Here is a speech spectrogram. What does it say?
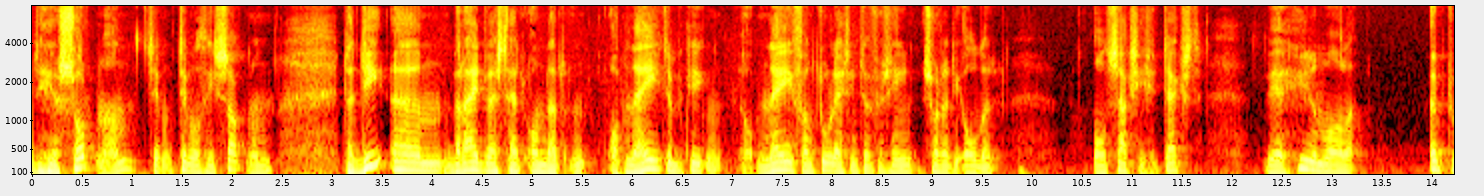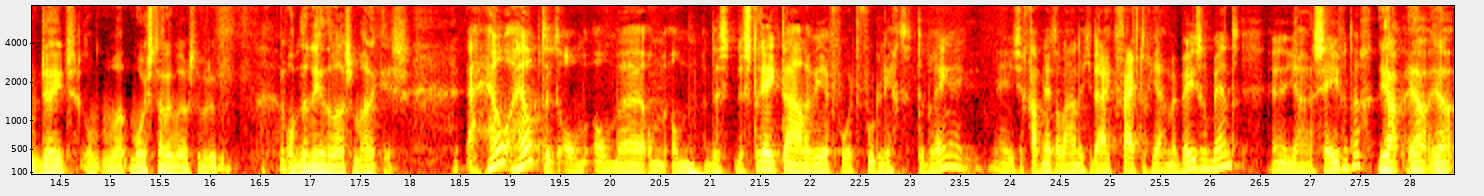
de heer Sortman, Tim, Timothy Sortman, dat die um, bereid was het om dat opnieuw te bekijken, opnieuw van toelichting te voorzien, zodat die oude Old-Saxische tekst weer helemaal up-to-date, om mooi stelling te gebruiken, op de Nederlandse markt is. Hel, helpt het om, om, uh, om, om de, de streektalen weer voor het voetlicht te brengen? Je gaf net al aan dat je er eigenlijk 50 jaar mee bezig bent, in de jaren 70. Ja, ja, ja.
